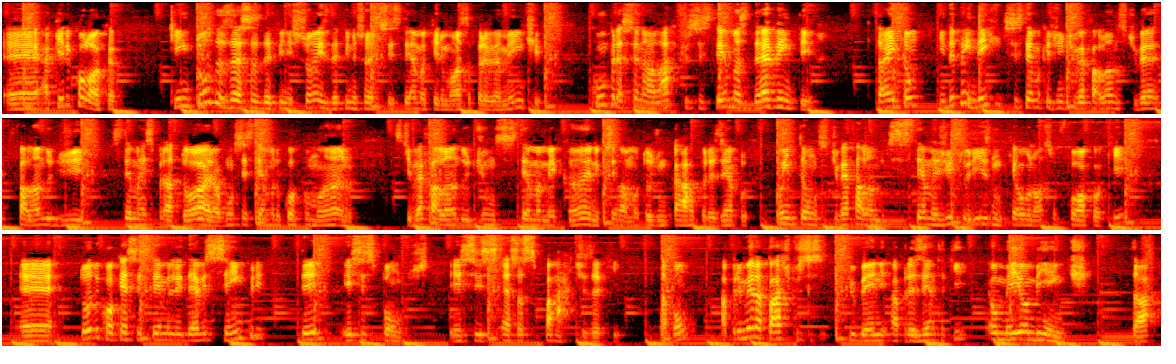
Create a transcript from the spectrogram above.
É, aqui ele coloca que em todas essas definições, definições de sistema que ele mostra previamente, cumpre assinalar que os sistemas devem ter Tá? Então, independente do sistema que a gente estiver falando, se estiver falando de sistema respiratório, algum sistema do corpo humano, se estiver falando de um sistema mecânico, sei lá, motor de um carro, por exemplo, ou então se estiver falando de sistemas de turismo, que é o nosso foco aqui, é, todo e qualquer sistema ele deve sempre ter esses pontos, esses, essas partes aqui, tá bom? A primeira parte que o Ben apresenta aqui é o meio ambiente, tá?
